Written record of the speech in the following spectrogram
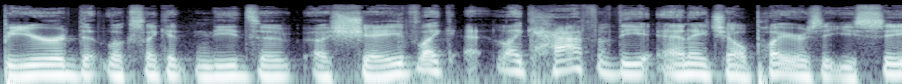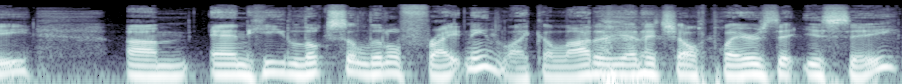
beard that looks like it needs a, a shave, like like half of the NHL players that you see. Um, and he looks a little frightening, like a lot of the NHL players that you see.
